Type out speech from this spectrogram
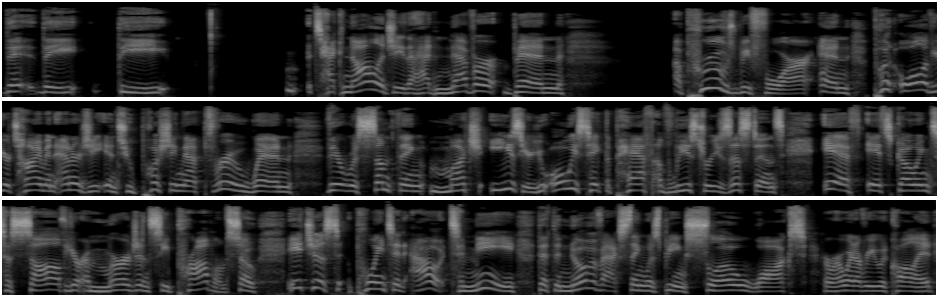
the, the, the technology that had never been approved before and put all of your time and energy into pushing that through when there was something much easier. You always take the path of least resistance if it's going to solve your emergency problem. So it just pointed out to me that the Novavax thing was being slow walked or whatever you would call it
